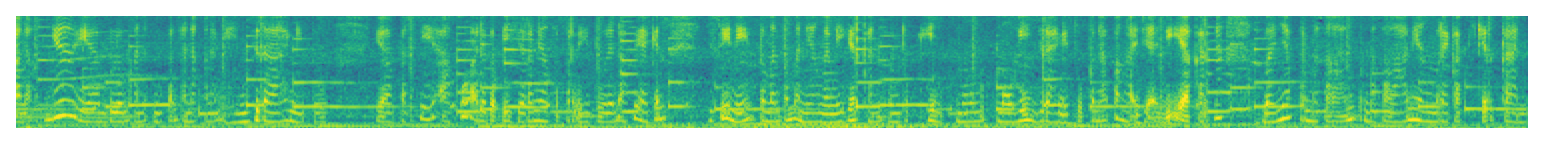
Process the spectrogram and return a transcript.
anaknya ya belum anak bukan anak-anak hijrah gitu. Ya pasti aku ada kepikiran yang seperti itu dan aku yakin di sini teman-teman yang memikirkan untuk hij mau, mau hijrah gitu kenapa nggak jadi? Ya karena banyak permasalahan-permasalahan yang mereka pikirkan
